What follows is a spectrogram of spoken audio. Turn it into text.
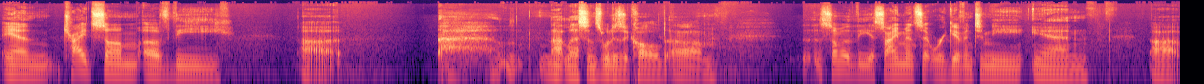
and tried some of the uh, not lessons. What is it called? Um, some of the assignments that were given to me in uh,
